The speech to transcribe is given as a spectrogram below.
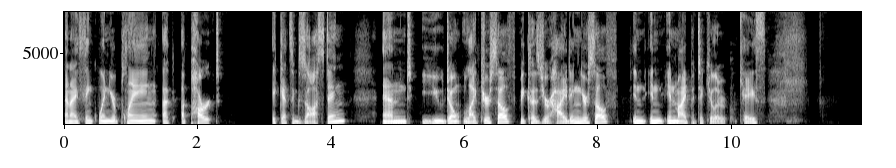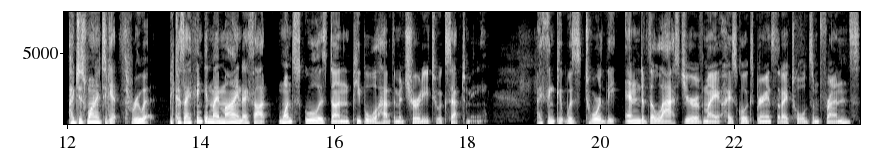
And I think when you're playing a, a part it gets exhausting and you don't like yourself because you're hiding yourself in in in my particular case i just wanted to get through it because i think in my mind i thought once school is done people will have the maturity to accept me i think it was toward the end of the last year of my high school experience that i told some friends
